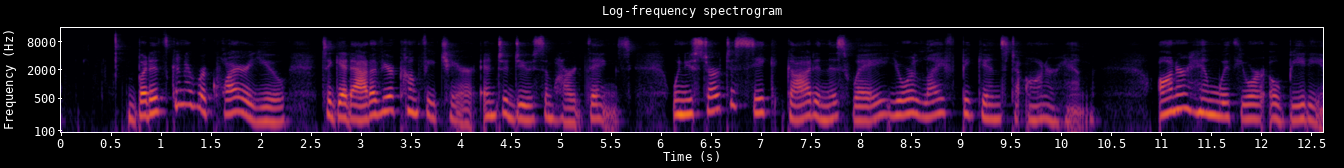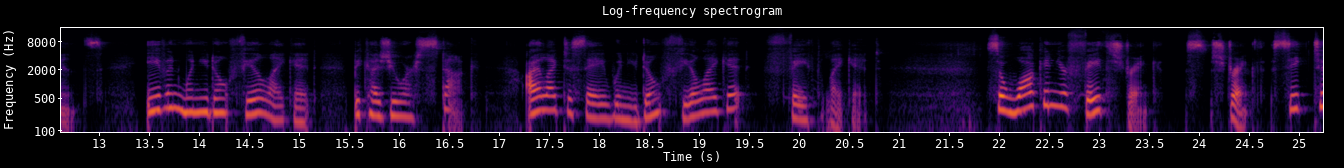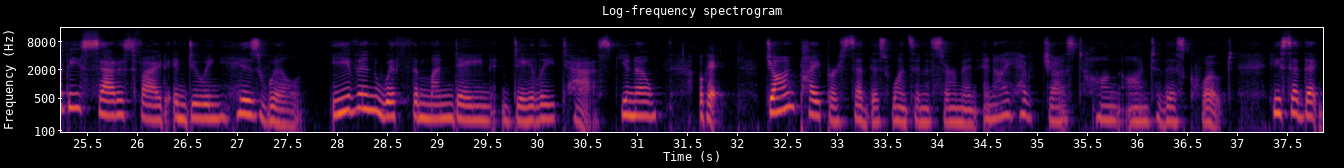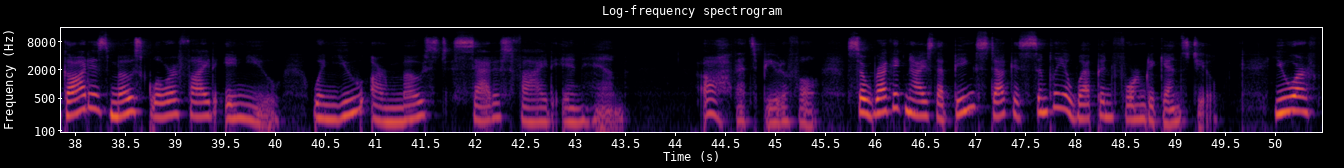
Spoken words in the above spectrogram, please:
But it's going to require you to get out of your comfy chair and to do some hard things. When you start to seek God in this way, your life begins to honor Him. Honor Him with your obedience, even when you don't feel like it, because you are stuck. I like to say, when you don't feel like it, faith like it. So walk in your faith strength. Strength. Seek to be satisfied in doing His will, even with the mundane daily task. You know, okay, John Piper said this once in a sermon, and I have just hung on to this quote. He said that God is most glorified in you when you are most satisfied in Him. Oh, that's beautiful. So recognize that being stuck is simply a weapon formed against you. You are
